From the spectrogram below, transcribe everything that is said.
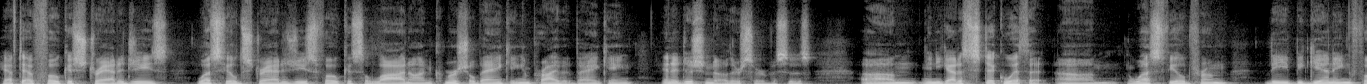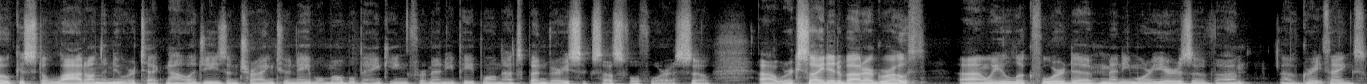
You have to have focused strategies. Westfield strategies focus a lot on commercial banking and private banking, in addition to other services. Um, and you got to stick with it. Um, Westfield, from the beginning, focused a lot on the newer technologies and trying to enable mobile banking for many people, and that's been very successful for us. So uh, we're excited about our growth. Uh, we look forward to many more years of, um, of great things.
